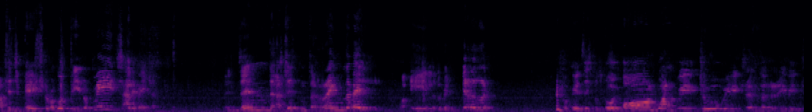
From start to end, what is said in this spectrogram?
anticipation of a good piece of meat, salivated. And then the assistant rang the bell for a little bit. Okay, this was going on one week, two weeks, and three weeks.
